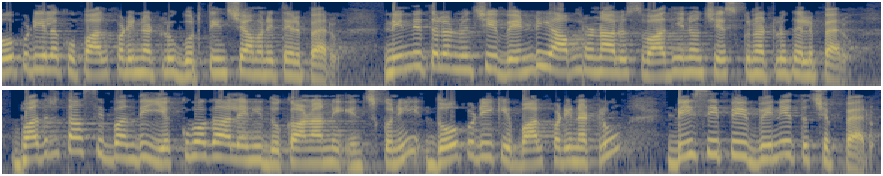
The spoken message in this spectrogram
దోపిడీలకు పాల్పడినట్లు గుర్తించామని తెలిపారు. నిందితుల నుంచి వెండి ఆభరణాలు స్వాధీనం చేసుకున్నట్లు తెలిపారు. భద్రతా సిబ్బంది ఎక్కువగా లేని దుకాణాన్ని ఎంచుకుని దోపిడీకి పాల్పడినట్లు డీసీపీ వినీత్ చెప్పారు.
